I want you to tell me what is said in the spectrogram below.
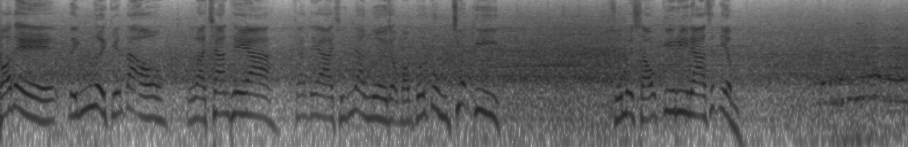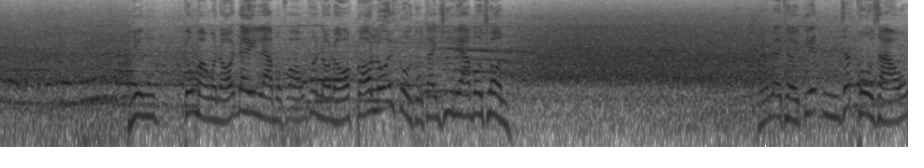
Có thể tính người kiến tạo là Chanthea Chanthea chính là người động bóng cuối cùng trước khi số 16 Kirina dứt điểm Nhưng công bằng mà nói, đây là một pha bóng phần nào đó có lỗi của thủ thành Julian Bochon hôm nay thời tiết rất khô giáo.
